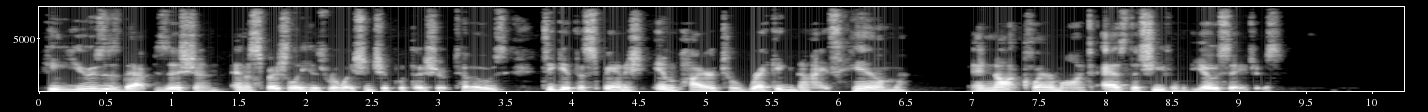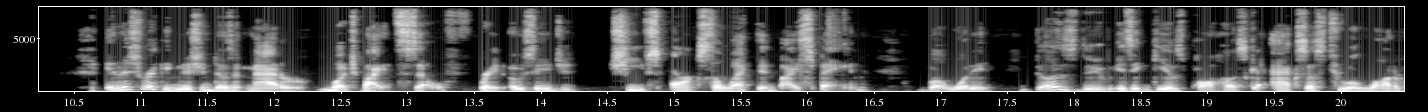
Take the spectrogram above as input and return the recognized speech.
he uses that position, and especially his relationship with the Chouteaus, to get the Spanish Empire to recognize him and not Clermont as the chief of the Osages. And this recognition doesn't matter much by itself, right? Osage chiefs aren't selected by Spain. But what it does do is it gives Pawhuska access to a lot of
